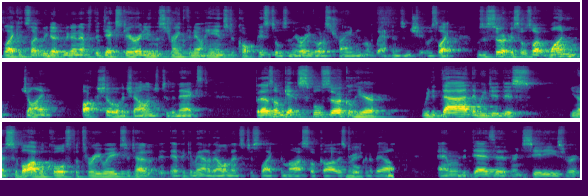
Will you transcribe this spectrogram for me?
Like it's like we don't we don't have the dexterity and the strength in our hands to cock pistols, and they already got us trained on weapons and shit. It was like it was a circus. It was like one giant fuck show of a challenge to the next. But as I'm getting full circle here, we did that. Then we did this, you know, survival course for three weeks, which had an epic amount of elements, just like the Marsoc guy was Right. talking about. And we're in the desert, we're in cities, we're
